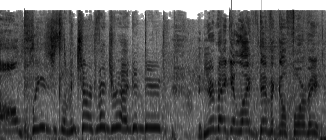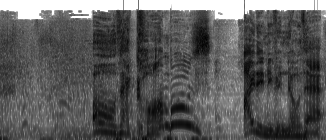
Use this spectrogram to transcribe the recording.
Oh, please just let me charge my dragon, dude. You're making life difficult for me. Oh, that combos? I didn't even know that.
